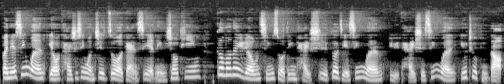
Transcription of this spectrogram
本年新闻由台视新闻制作，感谢您收听。更多内容请锁定台视各节新闻与台视新闻 YouTube 频道。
